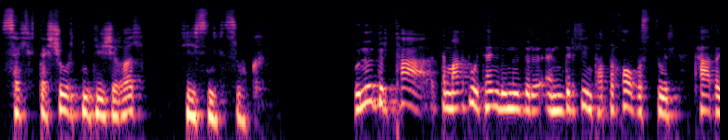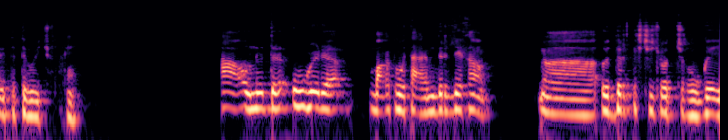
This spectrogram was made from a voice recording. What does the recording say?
салхи ташуурдан тийшээгаал хийсэн гэсэн үг. Өнөөдөр та магадгүй танд өнөөдөр амьдралын тодорхой бус зүйл таалагддаг байж болох юм. Та өнөөдөр үгээр магадгүй та амьдралынхаа удирдахч гэж бодож байгаа үгүй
